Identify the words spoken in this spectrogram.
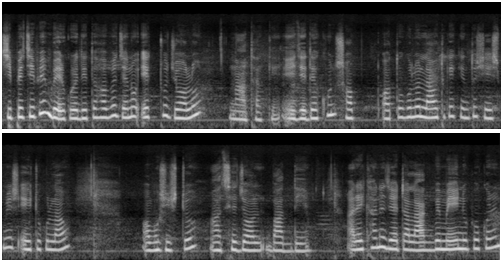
চিপে চিপে বের করে দিতে হবে যেন একটু জলও না থাকে। এই যে দেখুন, সব অতগুলো লাউ থেকে কিন্তু শেষমেশ এইটুকু লাউ অবশিষ্ট আছে জল বাদ দিয়ে। আর এখানে যেটা লাগবে মেইন উপকরণ,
